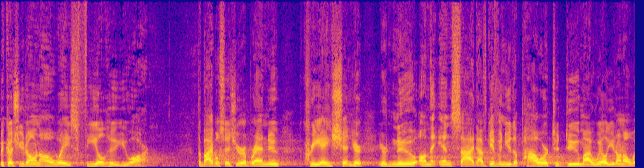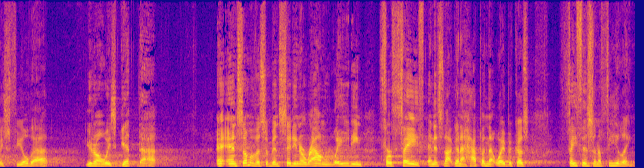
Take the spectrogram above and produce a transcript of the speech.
because you don't always feel who you are. The Bible says you're a brand new creation. You're, you're new on the inside. I've given you the power to do my will. You don't always feel that. You don't always get that. And some of us have been sitting around waiting for faith, and it's not going to happen that way because faith isn't a feeling.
